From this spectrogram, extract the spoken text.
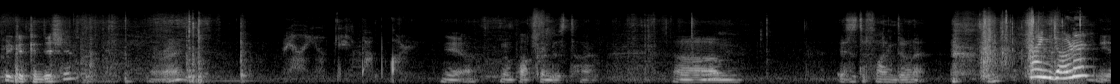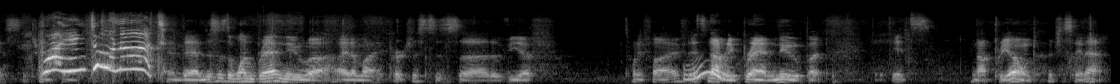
pretty good condition. All right. Really hope there's popcorn. Yeah, no popcorn this time. Um, this is the Flying Donut. Flying donut? yes. Flying donut! And then this is the one brand new uh, item I purchased is uh, the VF25. Ooh. It's not really brand new, but it's not pre-owned. Let's just say that.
